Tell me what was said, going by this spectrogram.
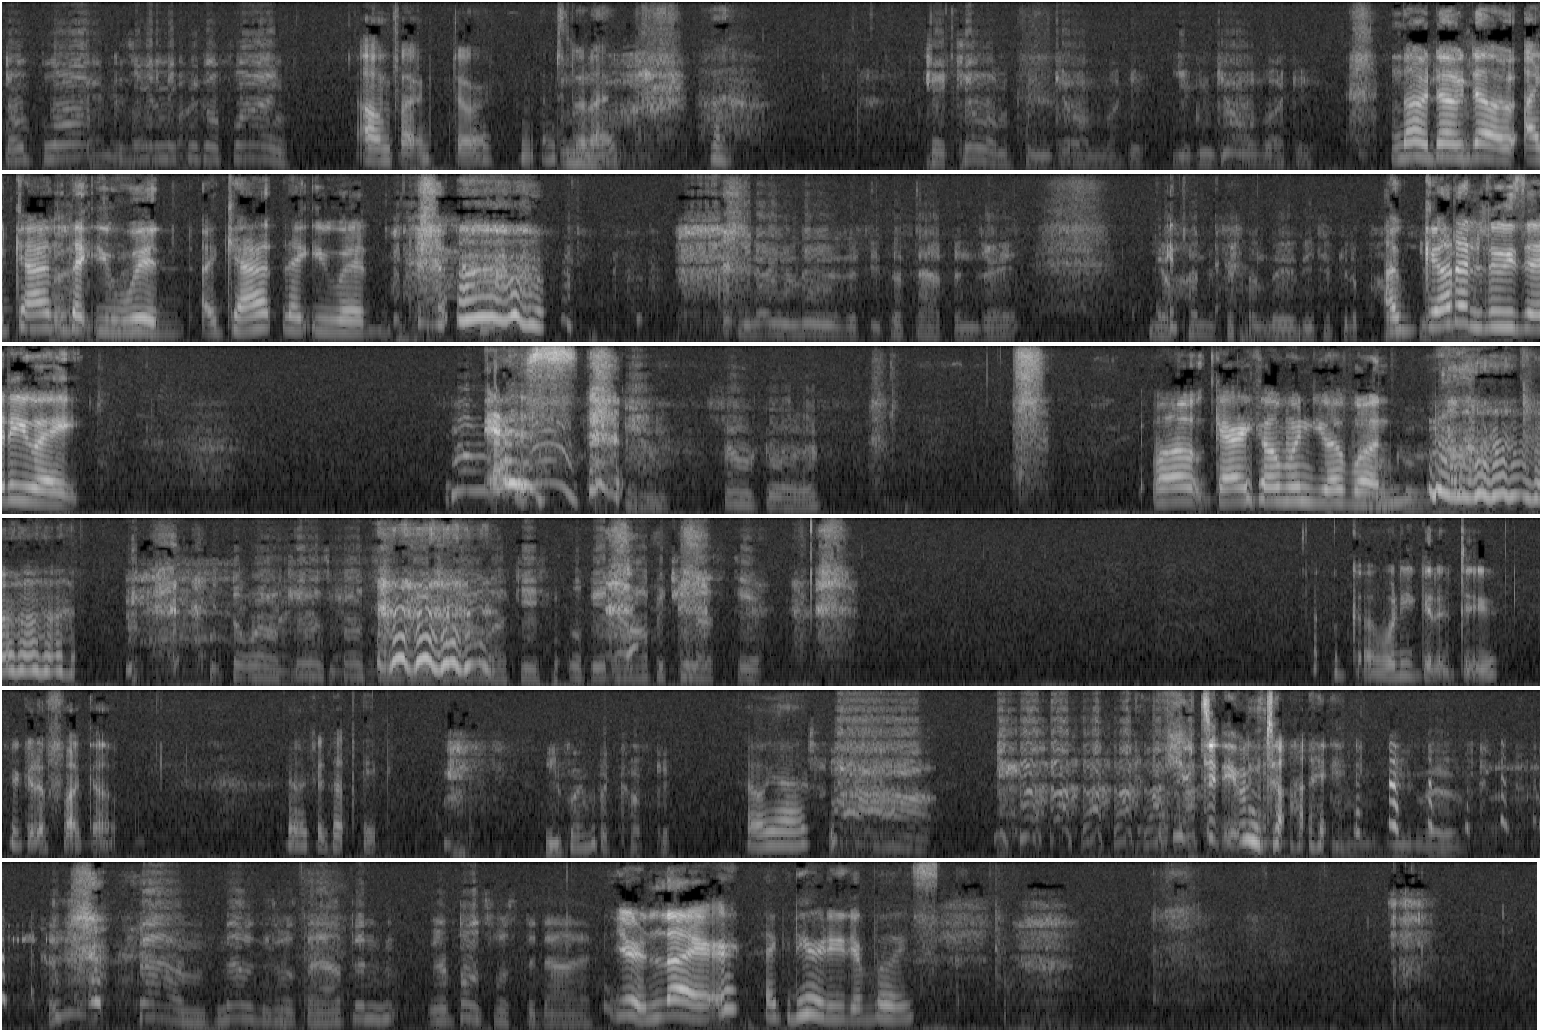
Don't blow up because you're you're gonna make me go flying. Oh, I'm fine. Don't worry. I'm still alive. Okay, kill him. You can kill him, Lucky. You can kill him, Lucky. No, no, no. I can't let you win. I can't let you win. You know you lose if this happens, right? You 100% lose. You just get a punch. I'm gonna off. lose anyway. No! Yes! Damn, so close. Well, Gary Coleman, you have won. close. Don't worry, I'll kill us both. so It'll be a draw, Lucky. It'll be a draw between us two. Oh god, what are you gonna do? You're gonna fuck up. You're like a cupcake. you playing with a cupcake? Oh yeah. Ah! You didn't even die. you lived. Damn, that wasn't supposed to happen. We were both supposed to die. You're a liar. I can hear it in your voice.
